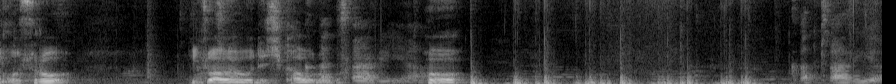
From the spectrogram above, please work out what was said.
იყოს რომ იწვავებოდეს ქაურობა კაწარია ხო კაწარია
